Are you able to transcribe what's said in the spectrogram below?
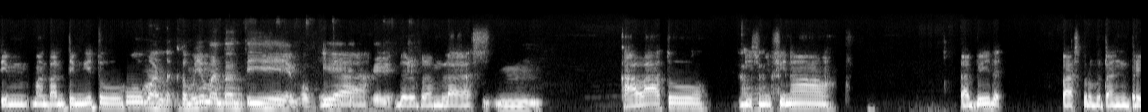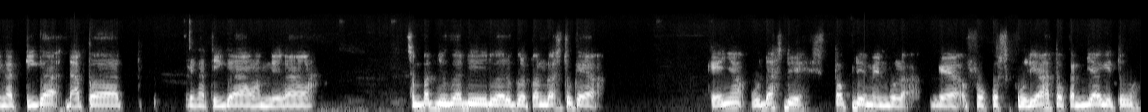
tim mantan tim gitu. Oh, mantan, ketemunya mantan tim. Oke. Iya, oke. 2018. Hmm. Kalah tuh di Kalah. semifinal. Tapi pas perebutan peringkat tiga dapat peringkat tiga, alhamdulillah. Sempat juga di 2018 tuh kayak kayaknya udah deh stop deh main bola, kayak fokus kuliah atau kerja gitu.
